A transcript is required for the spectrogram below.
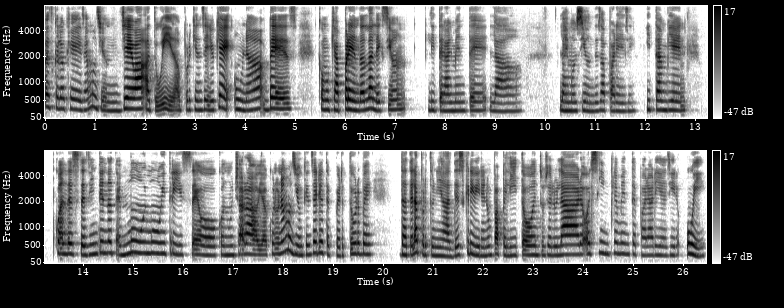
pues con lo que esa emoción lleva a tu vida, porque en serio que una vez como que aprendas la lección, literalmente la, la emoción desaparece. Y también cuando estés sintiéndote muy, muy triste o con mucha rabia, con una emoción que en serio te perturbe, date la oportunidad de escribir en un papelito, en tu celular o simplemente parar y decir, uy,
